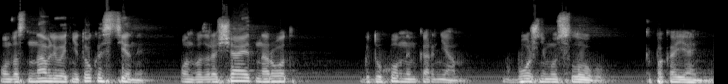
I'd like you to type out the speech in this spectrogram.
Он восстанавливает не только стены, он возвращает народ к духовным корням, к Божьему Слову, к покаянию.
